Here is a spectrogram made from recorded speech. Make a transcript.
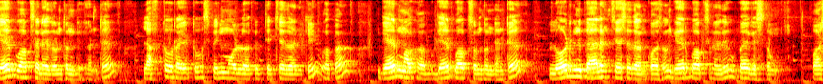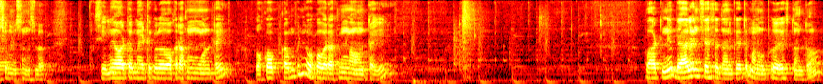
గేర్ బాక్స్ అనేది ఉంటుంది. అంటే లెఫ్ట్ రైట్ స్పిన్ మోడ్లోకి తెచ్చేదానికి ఒక గేర్ మా గేర్ బాక్స్ ఉంటుంది. అంటే లోడ్ని బ్యాలెన్స్ చేసేదానికోసం గేర్ బాక్స్ అనేది ఉపయోగిస్తాం వాషింగ్ మిషన్స్లో. సెమీ ఆటోమేటిక్లో ఒక రకంగా ఉంటాయి. ఒక్కొక్క కంపెనీ ఒక్కొక్క రకంగా ఉంటాయి. వాటిని బ్యాలెన్స్ చేసేదానికైతే మనం ఉపయోగిస్తుంటాం.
